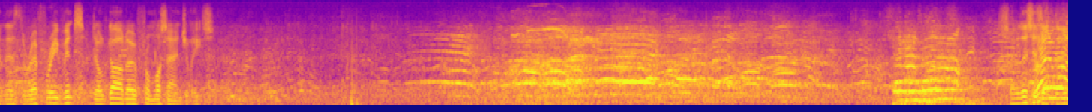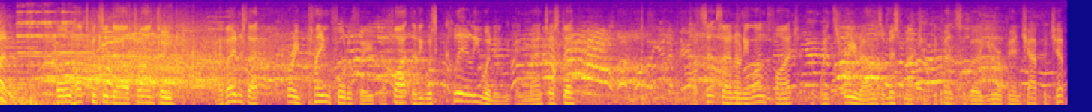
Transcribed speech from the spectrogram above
And there's the referee, Vince Delgado from Los Angeles. So this is right it Paul Hodkinson now trying to avenge that very painful defeat, a fight that he was clearly winning in Manchester. But since then, only one fight that went three rounds, a mismatch in defence of a European Championship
